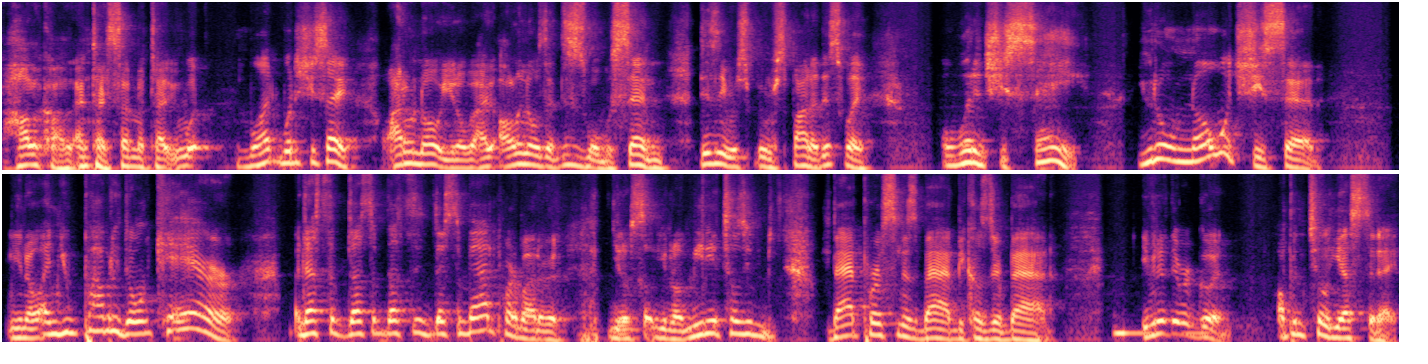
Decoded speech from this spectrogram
Holocaust, anti-Semitism. What? What? What did she say? I don't know. You know, I, all I know is that this is what was said. And Disney res- responded this way. Well, what did she say? You don't know what she said. You know, and you probably don't care. But that's the that's the that's the that's the bad part about it. You know, so you know, media tells you bad person is bad because they're bad, even if they were good up until yesterday.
